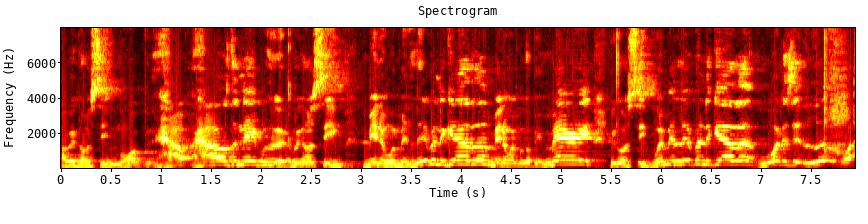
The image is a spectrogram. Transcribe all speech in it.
Are we going to see more? How how's the neighborhood? Are we going to see men and women living together? Men and women going to be married? We're going to see women living together. What does it look like?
